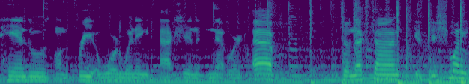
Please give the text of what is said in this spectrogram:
handles on the free award winning Action Network app. Until next time, get this money.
